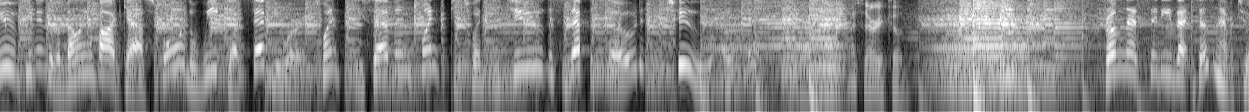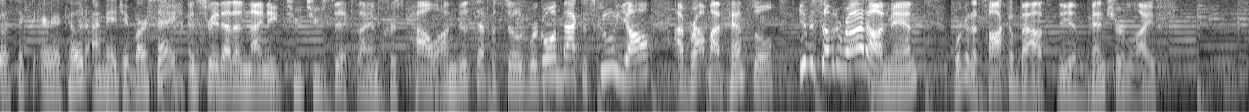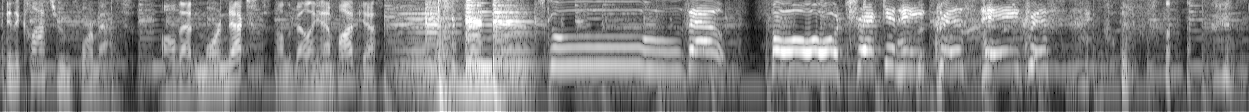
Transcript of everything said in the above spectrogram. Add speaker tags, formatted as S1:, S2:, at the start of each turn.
S1: You've tuned into the Bellingham Podcast for the week of February 27, 2022. This is episode 206.
S2: Nice area code.
S1: From that city that doesn't have a 206 area code, I'm AJ Barce.
S2: And straight out of 98226, I am Chris Powell. On this episode, we're going back to school, y'all. I brought my pencil. Give us something to write on, man. We're going to talk about the adventure life in a classroom format. All that and more next on the Bellingham Podcast.
S1: School's out for trekking. Hey, Chris. Hey, Chris.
